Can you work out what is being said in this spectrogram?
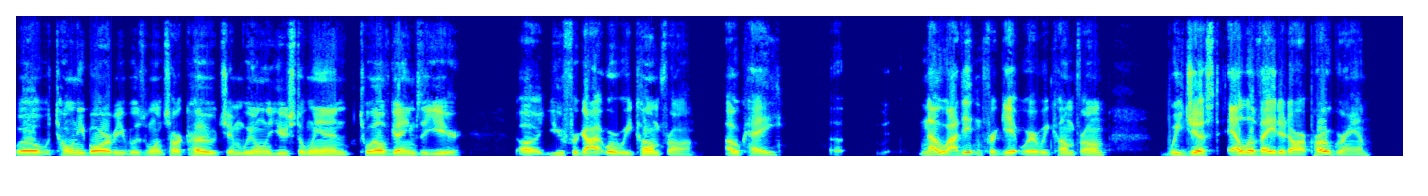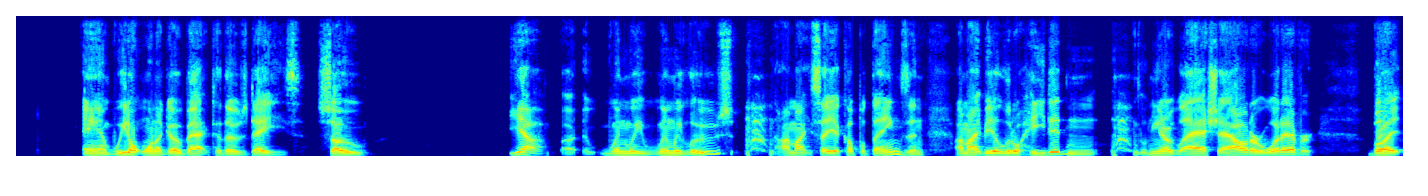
well, Tony Barbee was once our coach and we only used to win 12 games a year. Uh, you forgot where we come from. Okay. Uh, no, I didn't forget where we come from. We just elevated our program and we don't want to go back to those days. So yeah, uh, when we when we lose, I might say a couple things and I might be a little heated and you know lash out or whatever. But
